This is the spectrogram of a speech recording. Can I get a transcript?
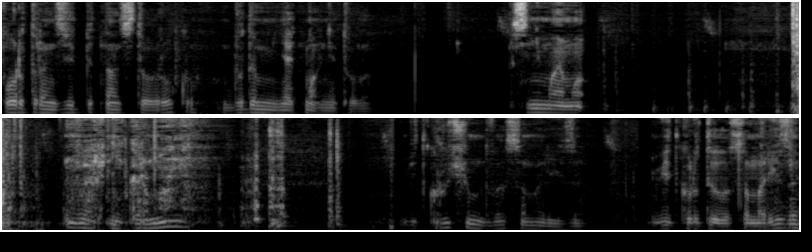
Ford Transit 15 року. Будемо міняти магнітолу. Знімаємо верхній карман. Відкручуємо два саморізи. Відкрутили саморізи.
